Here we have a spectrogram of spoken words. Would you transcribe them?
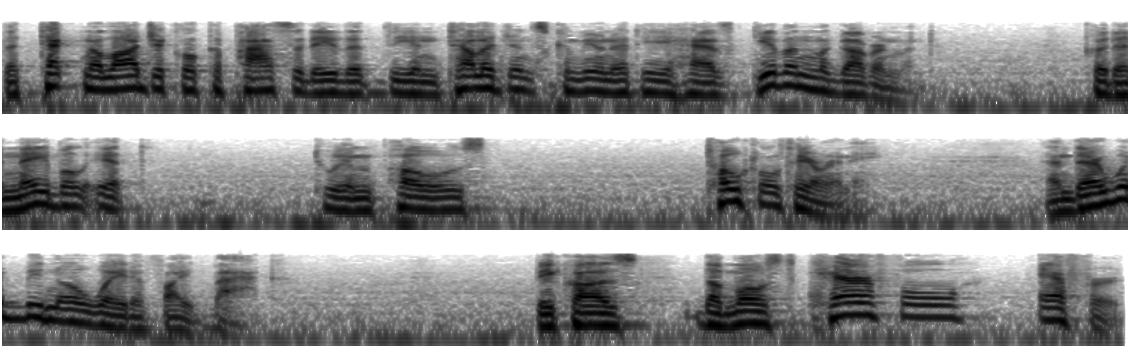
The technological capacity that the intelligence community has given the government could enable it to impose total tyranny. And there would be no way to fight back. Because the most careful effort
